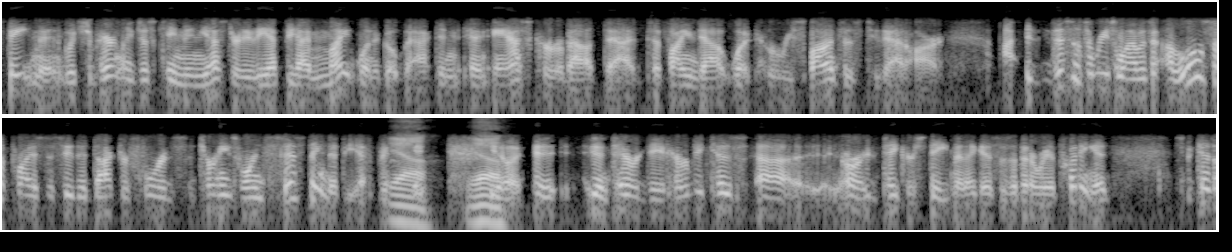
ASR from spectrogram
statement, which apparently just came in yesterday, the FBI might want to go back and, and ask her about that to find out what her responses to that are. I, this is the reason why I was a little surprised to see that Dr. Ford's attorneys were insisting that the FBI, Yeah, yeah. you know, interrogate her because, uh, or take her statement, I guess is a better way of putting it. It's because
